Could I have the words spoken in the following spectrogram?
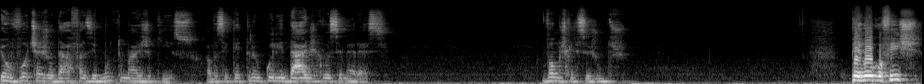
Eu vou te ajudar a fazer muito mais do que isso. A você ter tranquilidade que você merece. Vamos crescer juntos. Pegou o que eu fiz?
